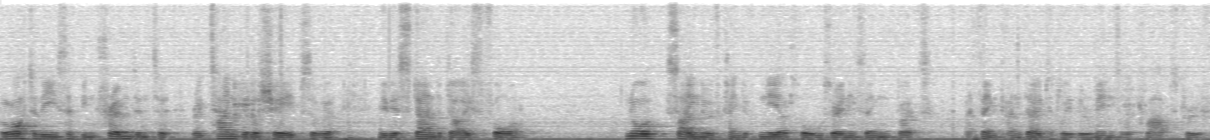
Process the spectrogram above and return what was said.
A lot of these had been trimmed into rectangular shapes of a, maybe a standardized form. No sign of kind of nail holes or anything, but I think undoubtedly the remains of a collapsed roof.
